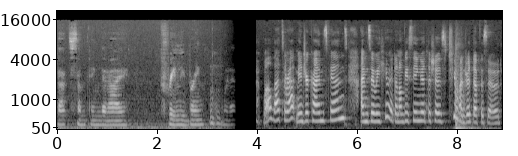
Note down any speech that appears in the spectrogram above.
that's something that I freely bring. I- Well, that's a wrap, Major Crimes fans. I'm Zoe Hewitt, and I'll be seeing you at the show's 200th episode.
